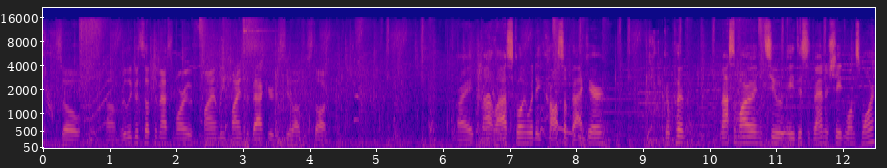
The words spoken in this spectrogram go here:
true. So, um, really good stuff to MastaMario. Finally finds the back air to seal out the stock. All right, Not Last going with a cross-up back air. Gonna put MastaMario into a disadvantage state once more.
